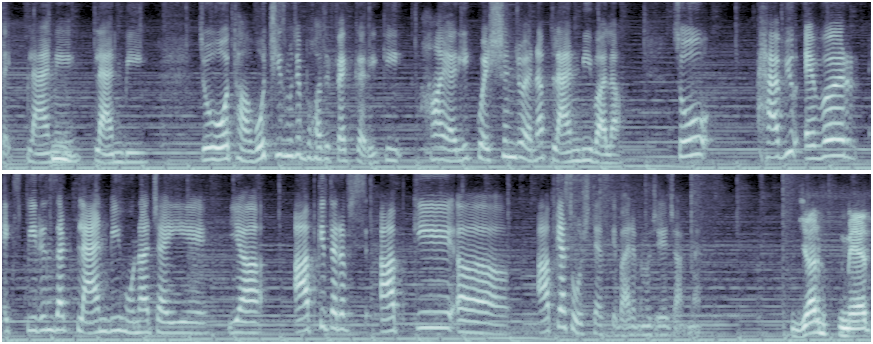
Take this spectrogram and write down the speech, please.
Like plan A plan B जो वो था, वो चीज़ मुझे बहुत इफ़ेक्ट करी कि हाँ यार, ये क्वेश्चन जो है ना प्लान बी वाला। So have you ever experience that plan B होना चाहिए? या आपकी तरफ़ से, आपकी आप क्या सोचते हैं इसके बारे में मुझे ये जानना है? यार, मैं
